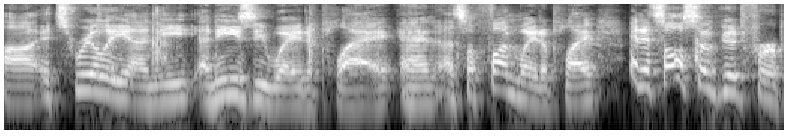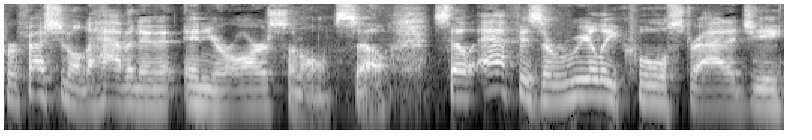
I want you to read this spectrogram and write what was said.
it's really an, e- an easy way to play and it's a fun way to play, and it's also good for a professional to have it in, in your arsenal. So, so F is a really cool strategy,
